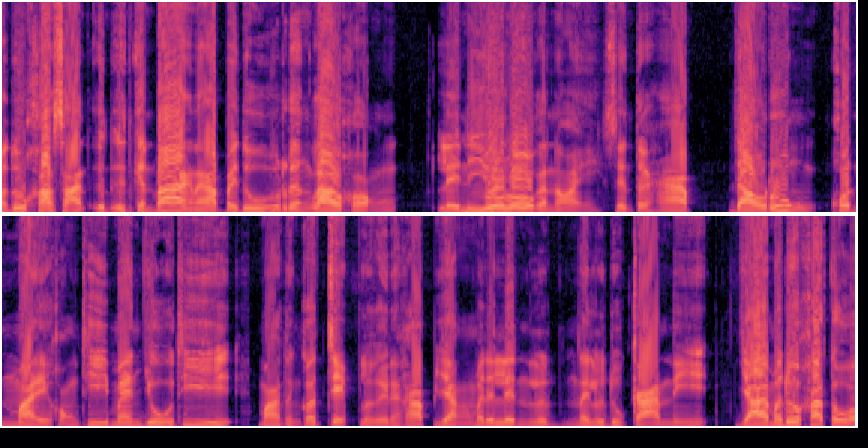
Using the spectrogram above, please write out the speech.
มาดูข่าวสารอื่นๆกันบ้างนะครับ ไปดูเรื่องราวของเลนี่โยโลกันหน่อยเซนเตอร์ฮาร์ฟดาวรุ่งคนใหม่ของทีมแมนยูที่มาถึงก็เจ็บเลยนะครับ ยังไม่ได้เล่นในฤดูกาลนี้ ย้ายมาด้วยค่าตัว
